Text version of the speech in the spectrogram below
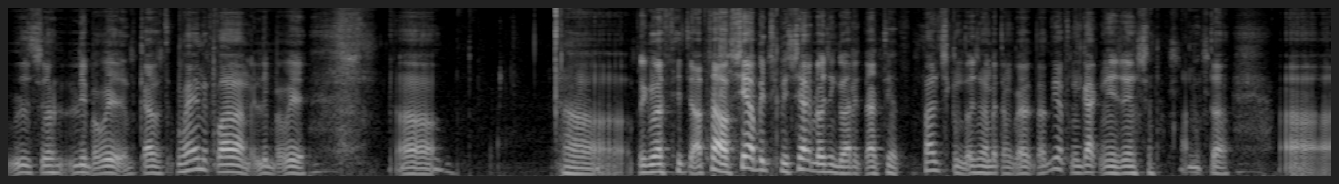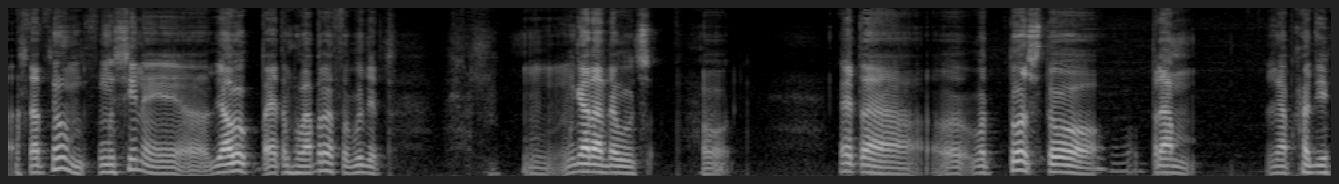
еще либо вы скажете своими словами, либо вы э, э, пригласите отца. Вообще об этих вещах должен говорить отец. С мальчиком должен об этом говорить отец, никак не женщина, потому что э, с отцом, с мужчиной э, диалог по этому вопросу будет э, гораздо лучше. Вот это э, вот то, что прям необходим,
